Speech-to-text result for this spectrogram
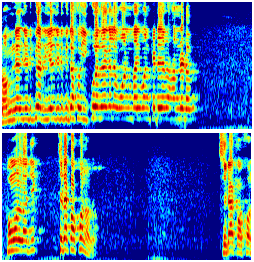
নমিনাল জিডিপি আর রিয়েল জিডিপি দেখো ইকুয়াল হয়ে গেলে ওয়ান বাই ওয়ান কেটে যাবে হান্ড্রেড হবে। কমন লজিক সেটা কখন হবে? সেটা কখন?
